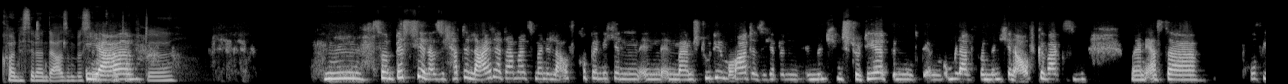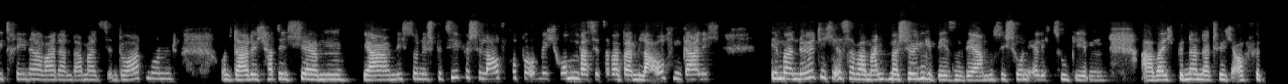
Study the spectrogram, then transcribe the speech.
konntest dir dann da so ein bisschen ja. Kontakte hm, so ein bisschen. Also ich hatte leider damals meine Laufgruppe nicht in, in, in meinem Studiumort. Also ich habe in, in München studiert, bin im Umland von München aufgewachsen. Mein erster Profitrainer war dann damals in Dortmund. Und dadurch hatte ich ähm, ja nicht so eine spezifische Laufgruppe um mich rum, was jetzt aber beim Laufen gar nicht immer nötig ist, aber manchmal schön gewesen wäre, muss ich schon ehrlich zugeben. Aber ich bin dann natürlich auch für,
